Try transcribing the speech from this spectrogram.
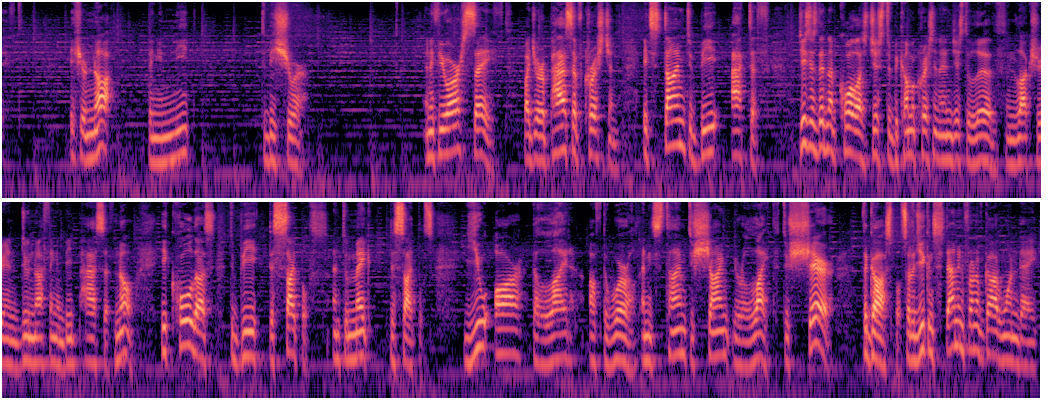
If you're not, then you need to be sure. And if you are saved, but you're a passive Christian, it's time to be active. Jesus did not call us just to become a Christian and just to live in luxury and do nothing and be passive. No, He called us to be disciples and to make disciples. You are the light of the world, and it's time to shine your light, to share the gospel, so that you can stand in front of God one day.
